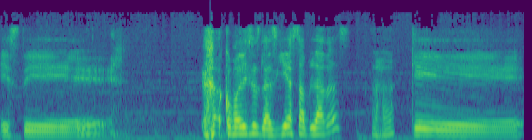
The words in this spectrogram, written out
este como dices las guías habladas Ajá. que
